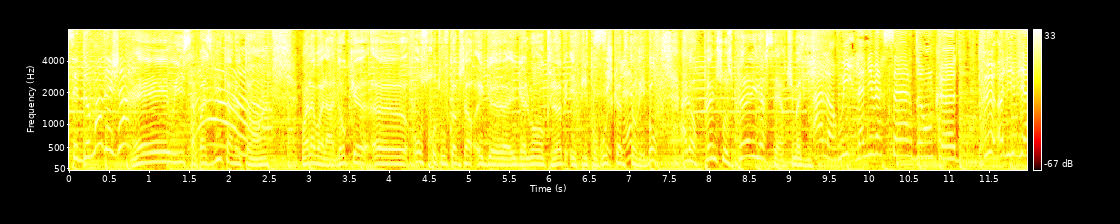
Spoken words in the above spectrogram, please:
C'est demain déjà Eh oui, ça passe vite hein, le Ah. temps. hein. Voilà, voilà. Donc, euh, euh, on se retrouve comme ça ég- également en club et puis pour C'est Rouge Club clair. Story. Bon, alors plein de choses, plein d'anniversaires, tu m'as dit. Alors oui, l'anniversaire donc euh, de Olivia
